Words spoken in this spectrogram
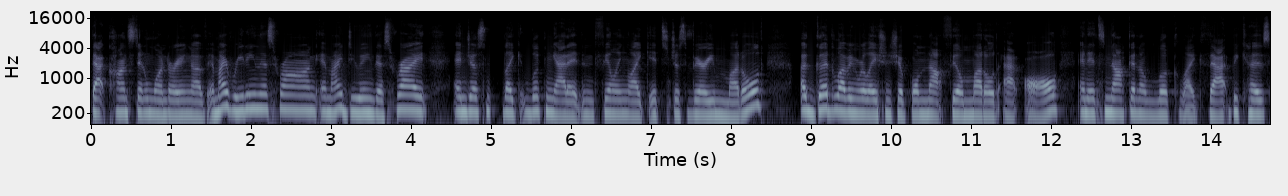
that constant wondering of am i reading this wrong? Am i doing this right? And just like looking at it and feeling like it's just very muddled. A good loving relationship will not feel muddled at all and it's not going to look like that because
